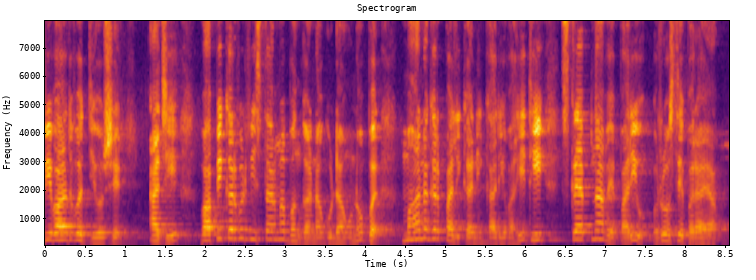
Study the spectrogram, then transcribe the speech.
વિવાદ વધ્યો છે. આજે વાપી કરવડ વિસ્તારમાં ભંગારના ગોડાઉનો પર મહાનગરપાલિકાની કાર્યવાહીથી સ્ક્રેપના વેપારીઓ રોષે ભરાયા.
